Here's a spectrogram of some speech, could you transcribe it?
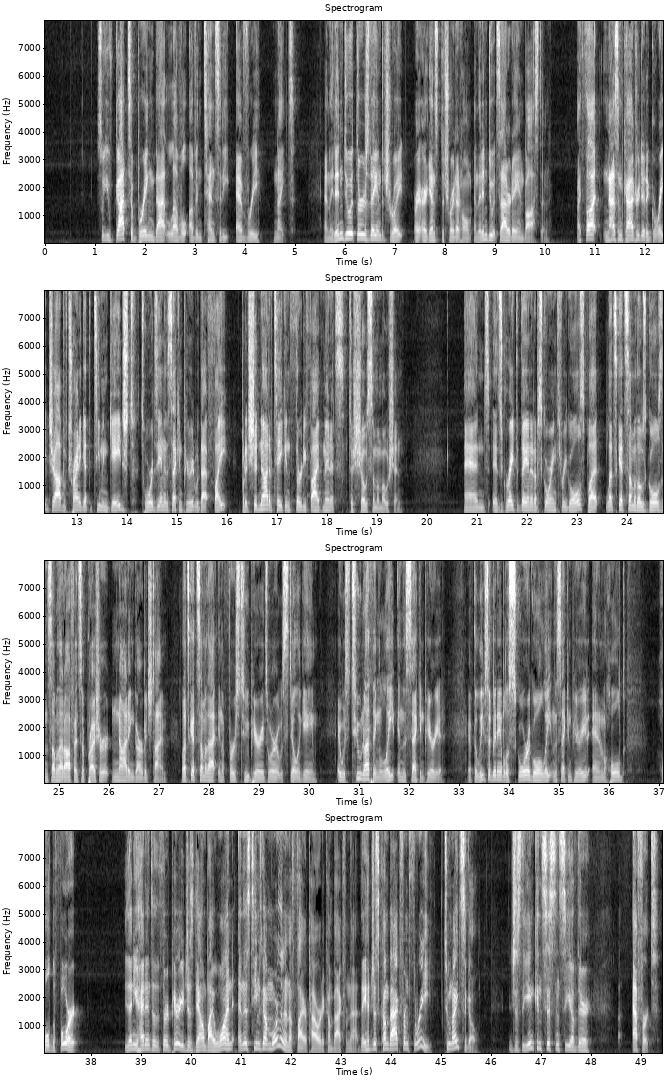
So you've got to bring that level of intensity every night. And they didn't do it Thursday in Detroit or, against Detroit at home, and they didn't do it Saturday in Boston. I thought Nazem Kadri did a great job of trying to get the team engaged towards the end of the second period with that fight, but it should not have taken 35 minutes to show some emotion. And it's great that they ended up scoring three goals, but let's get some of those goals and some of that offensive pressure not in garbage time. Let's get some of that in the first two periods where it was still a game. It was 2 0 late in the second period. If the Leafs had been able to score a goal late in the second period and hold hold the fort. Then you head into the third period just down by one, and this team's got more than enough firepower to come back from that. They had just come back from three two nights ago. Just the inconsistency of their effort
